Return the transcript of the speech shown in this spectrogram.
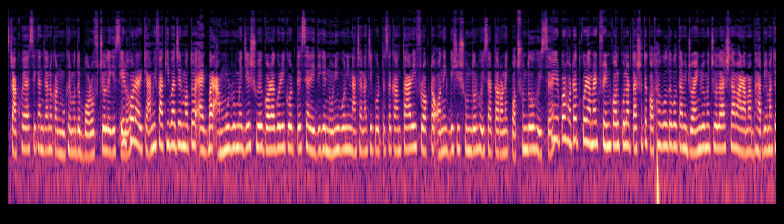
স্টাক হয়ে আসি কেন জানো? কারণ মুখের মধ্যে বরফ চলে গেছে এরপর আর কি আমি ফাঁকিবাজের মতো একবার আম্মুর রুমে যে শুয়ে গড়াগড়ি করতেছে আর এদিকে ননি বনি নাচানাচি করতেছে। কারণ তার এই ফ্রকটা অনেক বেশি সুন্দর হয়েছে আর তার অনেক পছন্দও হয়েছে এরপর হঠাৎ করে আমার এক ফ্রেন্ড কল করল আর তার সাথে কথা বলতে বলতে আমি ড্রয়িং রুমে চলে আসলাম আর আমার ভাবি আমাকে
